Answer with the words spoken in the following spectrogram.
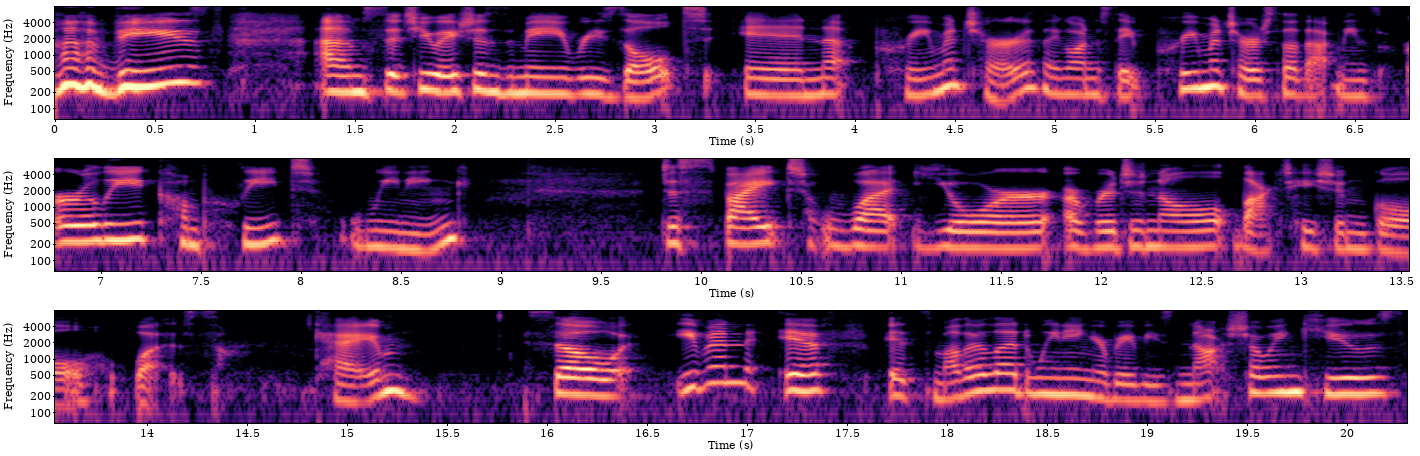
These um, situations may result in premature, they go on to say premature, so that means early complete weaning despite what your original lactation goal was. Okay. So, even if it's mother led weaning, your baby's not showing cues,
